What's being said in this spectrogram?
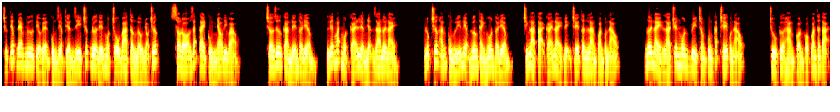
trực tiếp đem ngư tiểu huyện cùng diệp thiền di trước đưa đến một chỗ ba tầng lầu nhỏ trước, sau đó dắt tay cùng nhau đi vào. Chờ dư càn đến thời điểm, liếc mắt một cái liền nhận ra nơi này. Lúc trước hắn cùng lý niệm hương thành hôn thời điểm, chính là tại cái này định chế tân lang quan quần áo. Nơi này là chuyên môn vì trong cung cắt chế quần áo. Chủ cửa hàng còn có quan thân tại.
